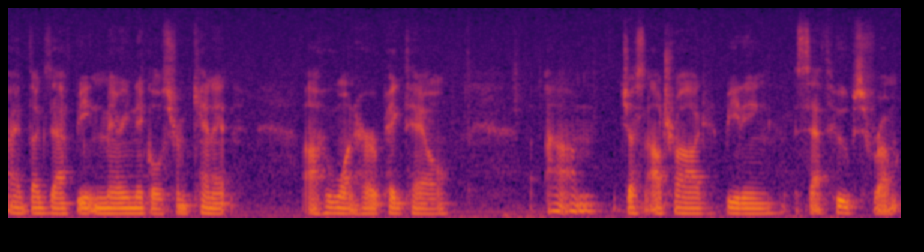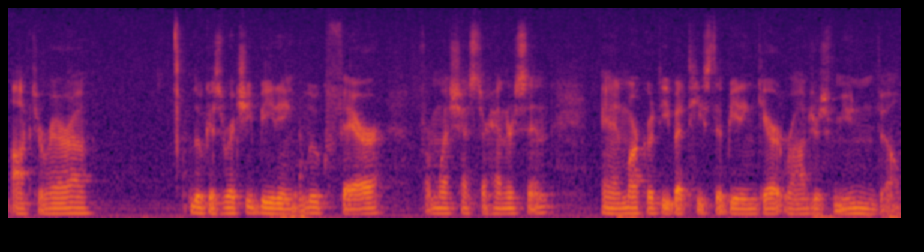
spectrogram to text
I have Doug Zaff beating Mary Nichols from Kennett, uh, who won her pigtail. Um, Justin Altrog beating Seth Hoops from Octorara. Lucas Ritchie beating Luke Fair from Westchester Henderson. And Marco Di Battista beating Garrett Rogers from Unionville.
